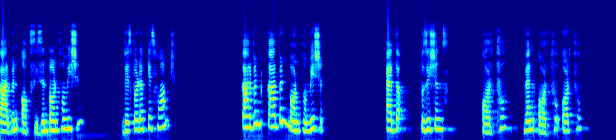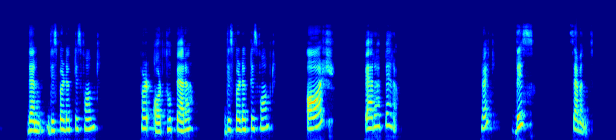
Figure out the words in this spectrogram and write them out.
carbon-oxygen bond formation. This product is formed. Carbon-carbon bond formation at the positions ortho when ortho ortho then this product is formed for ortho para this product is formed or para-para. Right? This seventh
